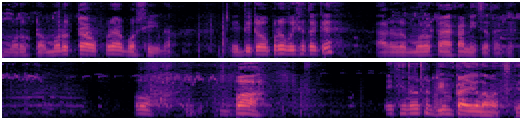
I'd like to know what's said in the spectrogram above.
মোরগটা মোরগটা ওপরে আর বসেই না। এই দুটো ওপরে বসে থাকে আর মোরগটা একা নিচে থাকে। ও বাহ! এখানেও তো ডিম পেয়ে গেলাম আজকে।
